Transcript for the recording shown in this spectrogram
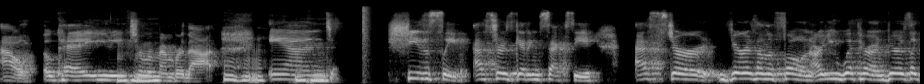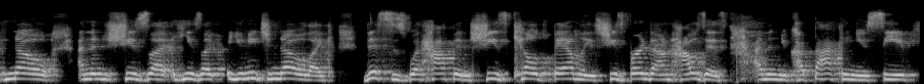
out. Okay. You need to Mhm. remember that. And she's asleep. Esther's getting sexy. Esther, Vera's on the phone. Are you with her? And Vera's like, no. And then she's like, he's like, you need to know, like, this is what happened. She's killed families, she's burned down houses. And then you cut back and you see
